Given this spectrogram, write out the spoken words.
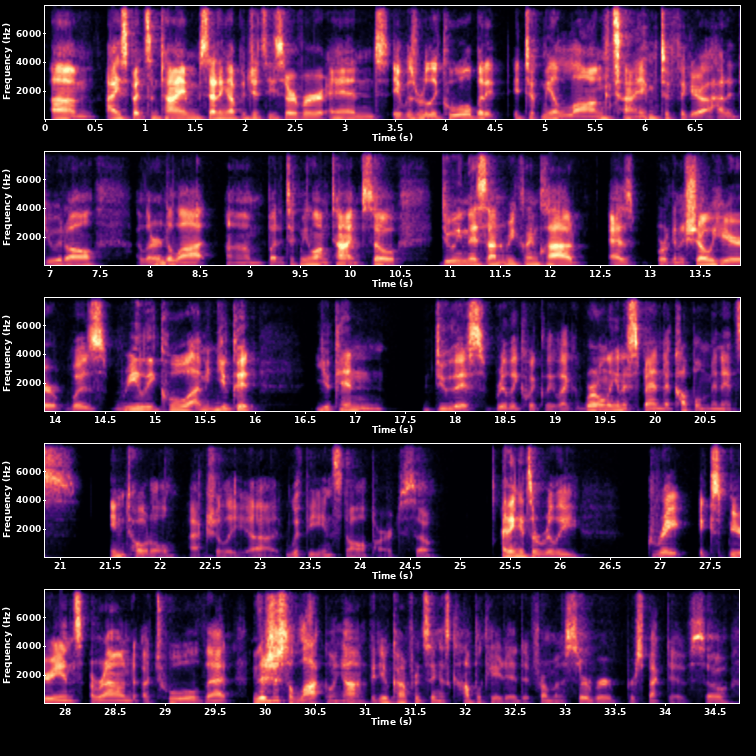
um, I spent some time setting up a Jitsi server, and it was really cool, but it, it took me a long time to figure out how to do it all. I learned a lot, um, but it took me a long time. So doing this on Reclaim Cloud, as we're going to show here, was really cool. I mean, you could you can do this really quickly. Like we're only going to spend a couple minutes in total actually uh, with the install part. So I think it's a really great experience around a tool that I mean there's just a lot going on. Video conferencing is complicated from a server perspective. So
